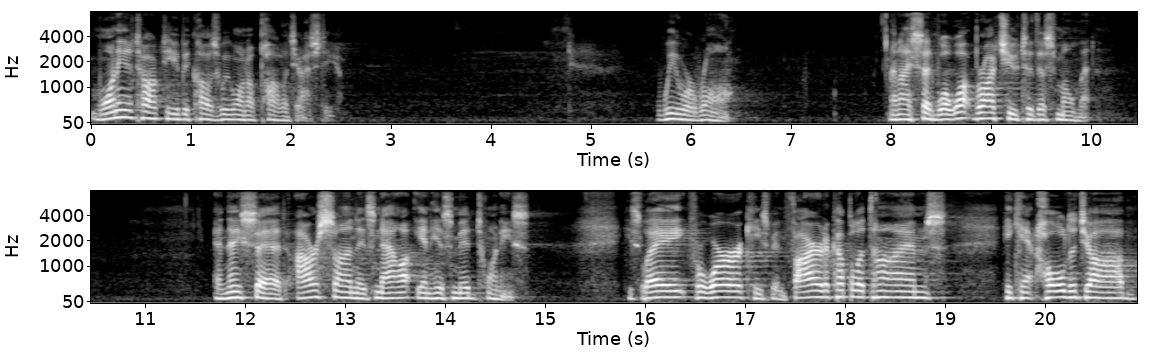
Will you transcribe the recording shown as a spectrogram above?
wanting to talk to you because we want to apologize to you. we were wrong. And I said, Well, what brought you to this moment? And they said, Our son is now in his mid 20s. He's late for work, he's been fired a couple of times, he can't hold a job.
